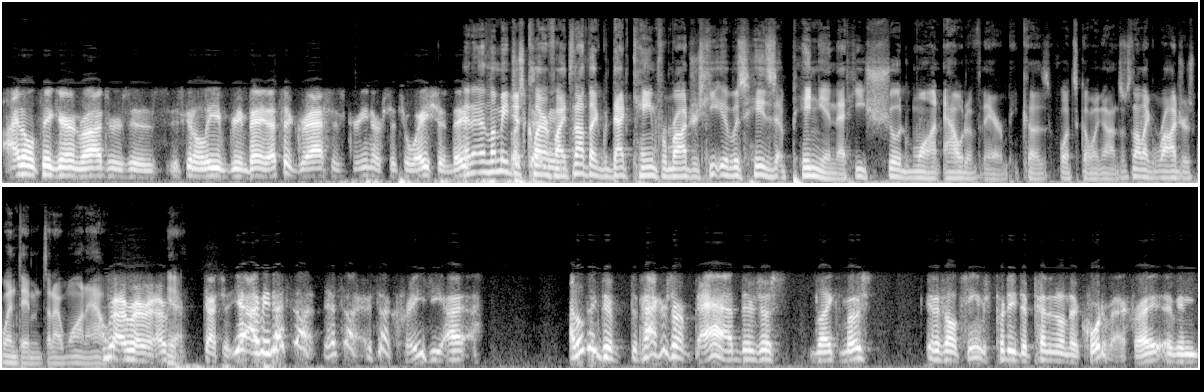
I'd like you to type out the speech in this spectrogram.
I don't think Aaron Rodgers is is going to leave Green Bay. That's a grass is greener situation. They, And, and let me just like, I clarify: mean- it's not like that came from Rodgers. He it was his opinion that he should want out of there because of what's going on. So it's not like Rodgers went to him and said, "I want out." Right, right, right. Okay, Yeah. gotcha. Yeah, I mean that's not that's not it's not crazy. I I don't think the the Packers aren't bad. They're just like most NFL teams, pretty dependent on their quarterback, right? I mean,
